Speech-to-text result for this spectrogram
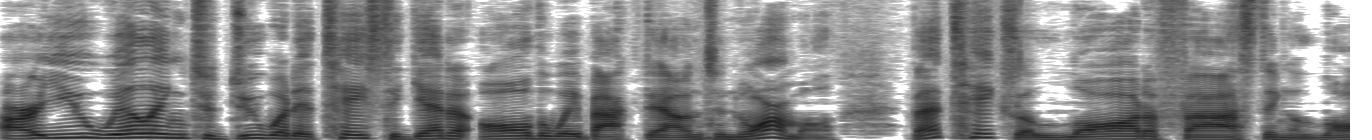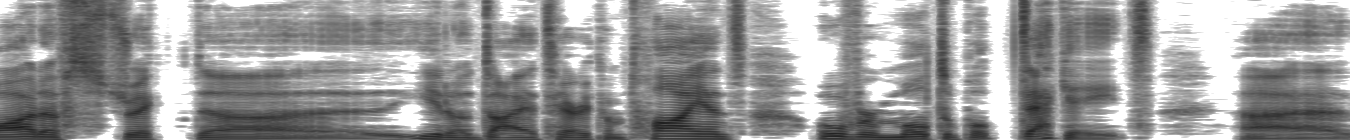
Are you willing to do what it takes to get it all the way back down to normal? That takes a lot of fasting, a lot of strict, uh, you know, dietary compliance over multiple decades. Uh,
